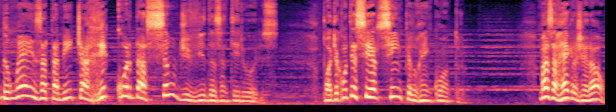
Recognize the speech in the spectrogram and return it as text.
não é exatamente a recordação de vidas anteriores. Pode acontecer, sim, pelo reencontro. Mas a regra geral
